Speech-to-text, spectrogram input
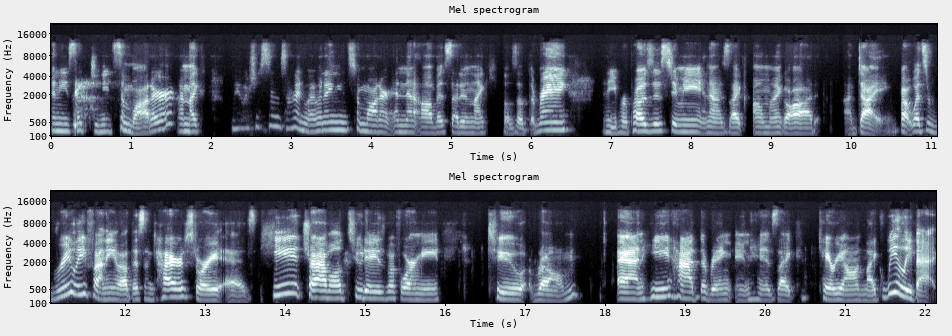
And he's like, do you need some water? I'm like, we were just inside. Why would I need some water? And then all of a sudden, like he pulls out the ring and he proposes to me. And I was like, oh my God, I'm dying. But what's really funny about this entire story is he traveled two days before me to Rome and he had the ring in his like carry on like wheelie bag.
